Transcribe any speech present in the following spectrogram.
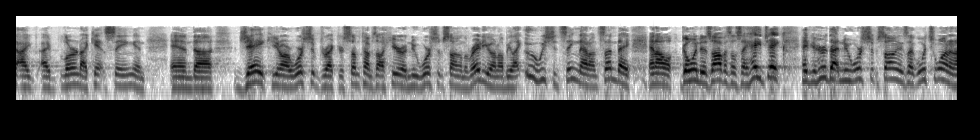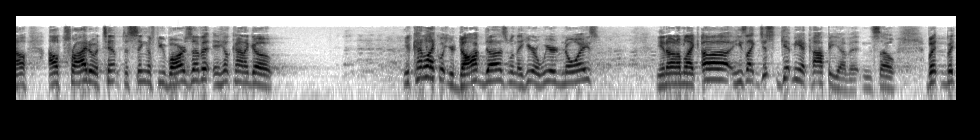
I, I've learned I can't sing. And, and uh, Jake, you know, our worship director, sometimes I'll hear a new worship song on the radio, and I'll be like, ooh, we should sing that on Sunday. And I'll go into his office, I'll say, hey, Jake, have you heard that new worship song? He's like, which one? And I'll, I'll try to attempt to sing a few bars of it, and he'll kind of go, you're kind of like what your dog does when they hear a weird noise. You know, and I'm like, uh, he's like, just get me a copy of it. And so, but but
